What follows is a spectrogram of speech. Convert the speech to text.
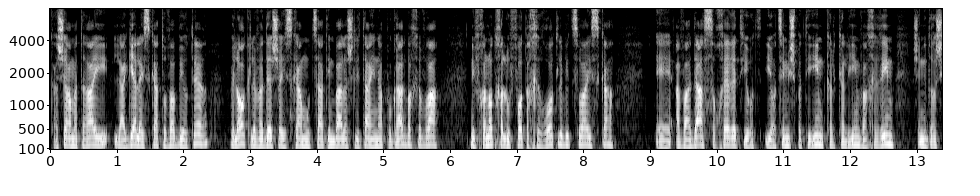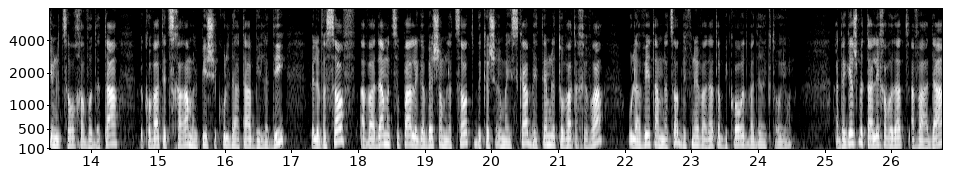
כאשר המטרה היא להגיע לעסקה הטובה ביותר, ולא רק לוודא שהעסקה המוצעת עם בעל השליטה אינה פוגעת בחברה, נבחנות חלופות אחרות לביצוע העסקה. אה, הוועדה שוכרת יועצ... יועצים משפטיים, כלכליים ואחרים שנדרשים לצורך עבודתה וקובעת את שכרם על פי שיקול דעתה הבלעדי, ולבסוף הוועדה מצופה לגבש המלצות בקשר עם העסקה בהתאם לטובת החברה ולהביא את ההמלצות בפני ועדת הביקורת והדירקטוריון. הדגש בתהליך עבודת הוועדה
